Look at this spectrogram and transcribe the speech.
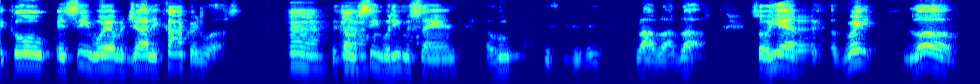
to go and see wherever Johnnie Cochran was, mm, to come mm. see what he was saying or who was saying, blah, blah, blah. So he had a, a, great love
